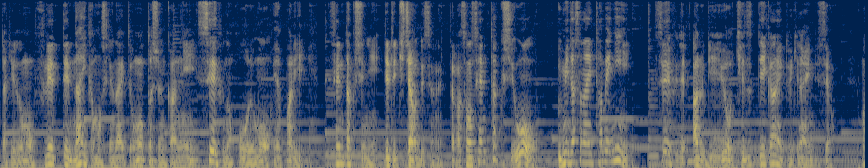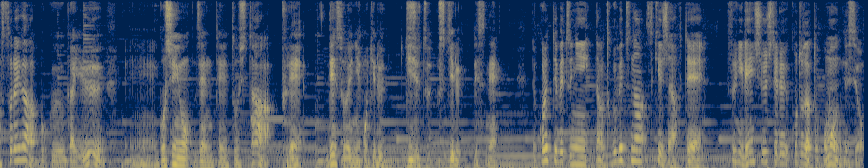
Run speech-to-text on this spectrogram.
だけれども、触れてないかもしれないって思った瞬間に、セーフのコールもやっぱり選択肢に出てきちゃうんですよね。だからその選択肢を生み出さないために、セーフである理由を削っていかないといけないんですよ。まあ、それが僕が言う、えー、誤審を前提としたプレーでそれに起きる技術スキルですね。でこれって別になんか特別なスキルじゃなくて普通に練習してることだと思うんですよ、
